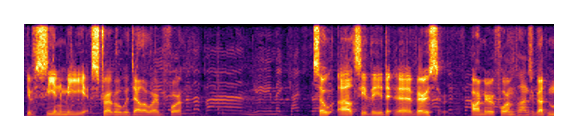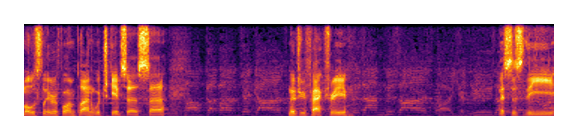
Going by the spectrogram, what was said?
you've seen me struggle with Delaware before. So, uh, let's see, the uh, various army reform plans. We've got Moseley reform plan, which gives us uh, military factory. This is the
